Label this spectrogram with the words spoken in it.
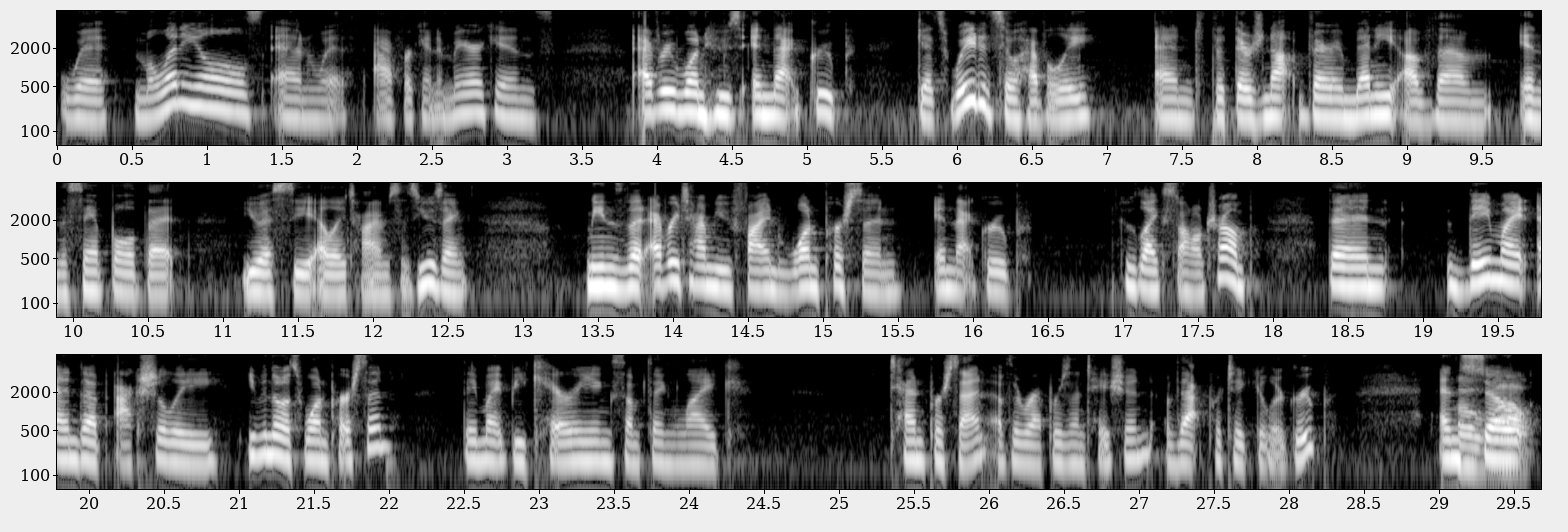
with millennials and with African Americans, everyone who's in that group gets weighted so heavily, and that there's not very many of them in the sample that USC LA Times is using means that every time you find one person in that group who likes Donald Trump, then they might end up actually, even though it's one person, they might be carrying something like 10% of the representation of that particular group. And oh, so wow.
